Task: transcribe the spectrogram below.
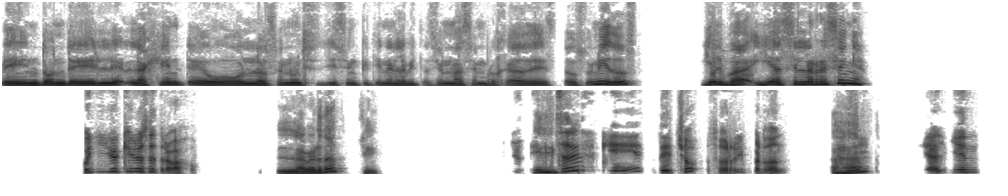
en donde la gente o los anuncios dicen que tiene la habitación más embrujada de Estados Unidos, y él va y hace la reseña. Oye, yo quiero ese trabajo. La verdad, sí. ¿Sabes qué? De hecho, sorry, perdón. Ajá. Si alguien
